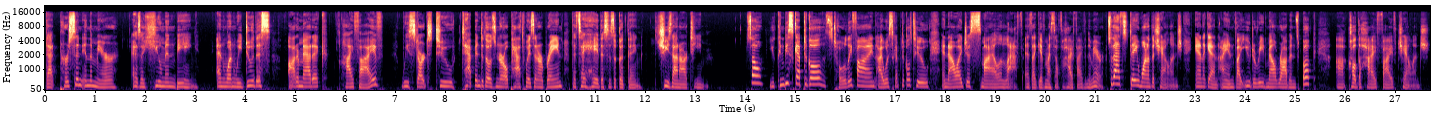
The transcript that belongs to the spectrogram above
that person in the mirror as a human being. And when we do this automatic high five, we start to tap into those neural pathways in our brain that say, hey, this is a good thing. She's on our team. So you can be skeptical. It's totally fine. I was skeptical too. And now I just smile and laugh as I give myself a high five in the mirror. So that's day one of the challenge. And again, I invite you to read Mel Robbins' book uh, called The High Five Challenge.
